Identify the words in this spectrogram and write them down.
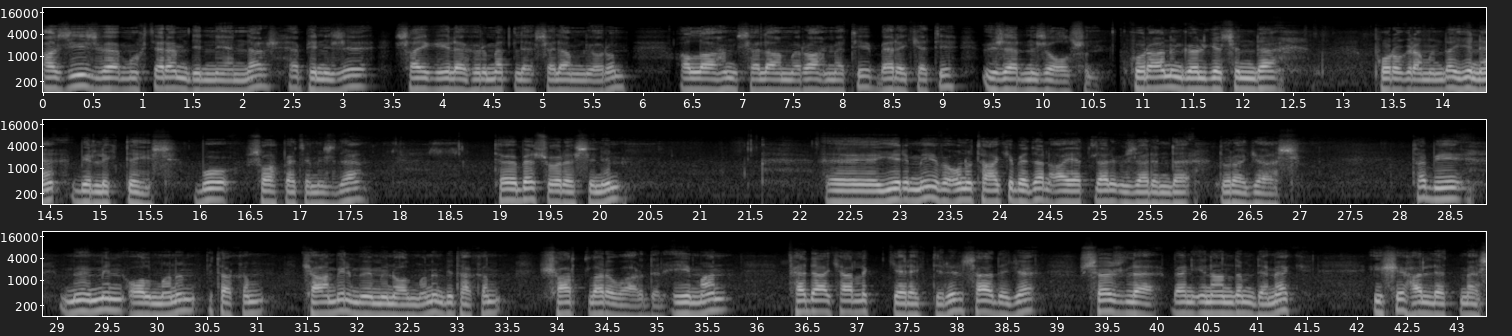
Aziz ve muhterem dinleyenler, hepinizi saygıyla, hürmetle selamlıyorum. Allah'ın selamı, rahmeti, bereketi üzerinize olsun. Kur'an'ın gölgesinde programında yine birlikteyiz. Bu sohbetimizde Tevbe suresinin 20 e, ve onu takip eden ayetler üzerinde duracağız. Tabi mümin olmanın bir takım, kamil mümin olmanın bir takım şartları vardır. İman fedakarlık gerektirir. Sadece sözle ben inandım demek işi halletmez.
